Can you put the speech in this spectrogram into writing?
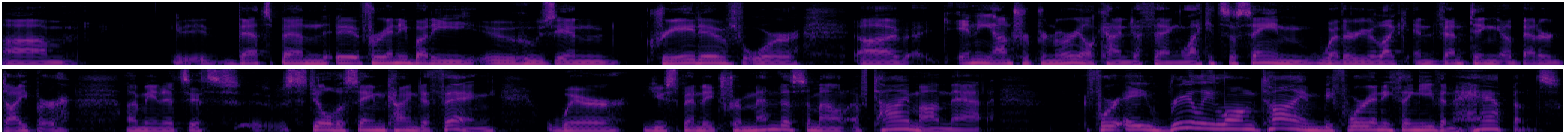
Um, that's been eh, for anybody who's in creative or uh, any entrepreneurial kind of thing. Like it's the same whether you're like inventing a better diaper. I mean, it's it's still the same kind of thing where you spend a tremendous amount of time on that for a really long time before anything even happens.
